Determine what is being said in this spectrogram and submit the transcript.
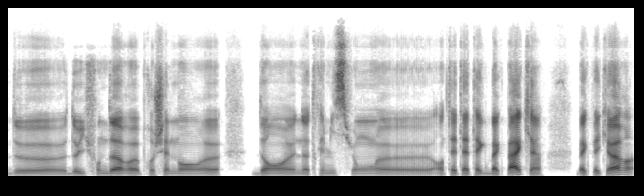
de, de eFounder prochainement dans notre émission en tête à tête backpack, backpacker.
